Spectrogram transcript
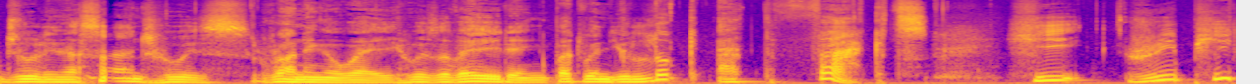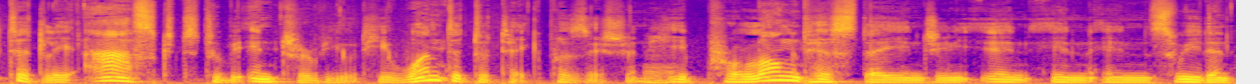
Julian Assange who is running away, who is evading. But when you look at the facts, he repeatedly asked to be interviewed. He wanted to take position. He prolonged his stay in, in, in, in, Sweden.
